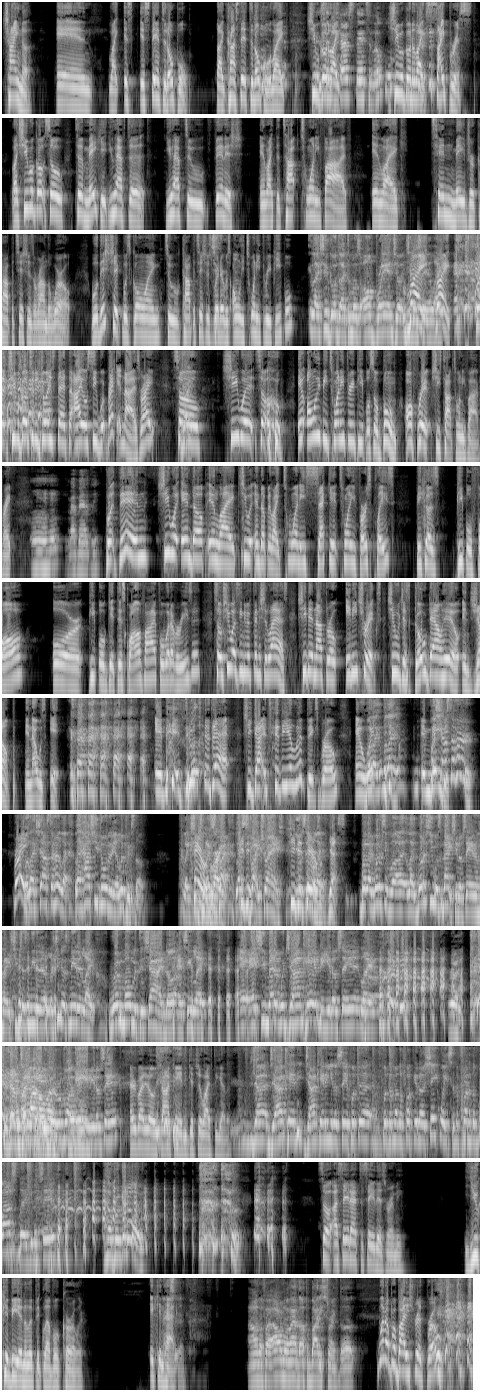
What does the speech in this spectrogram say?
China and like it's it's Constantinople, like Constantinople, like she would go to like Constantinople. she would go to like Cyprus. Like she would go. So to make it, you have to you have to finish in like the top twenty five in like ten major competitions around the world. Well, this chick was going to competitions where there was only twenty three people. like she would go to like the most off-brand joint. you know what I'm Right, saying? Like- right. but she would go to the joints that the IOC would recognize, right? So Right. she would. So it only be twenty three people. So boom, off rip, she's top twenty five, right? Mm-hmm. Mathematically, But then she would end up in like she would end up in like 22nd, 21st place because people fall or people get disqualified for whatever reason. So she wasn't even finishing last. She did not throw any tricks. She would just go downhill and jump, and that was it. and due to that, she got into the Olympics, bro, and But went like, but like, and but shouts it. to her. Right. But like, shouts to her. Like, like how she doing in the Olympics though? Like, she, Terrible. like, Right. like She she's did- probably trash. she You did terrible. Like, yes. But like, what if she? Like, what if she was nice? You know what I'm saying? Like, she just needed, like, she just needed like one moment to shine, though. And she like, and, and she met up with John Candy. You know what I'm saying? Like, right? John everybody Candy put her up on game. You know what I'm saying? Everybody knows John Candy. Get your life together. John, John Candy, John Candy. You know what I'm saying? Put the put the motherfucking uh, shake weights in the front of the bobsled. You know what I'm saying? Help her get on. So I say that to say this, Remy. You can be an Olympic level curler. It can happen. I don't know if I, I don't know if I have the upper body strength, dog. What upper body strength, bro?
